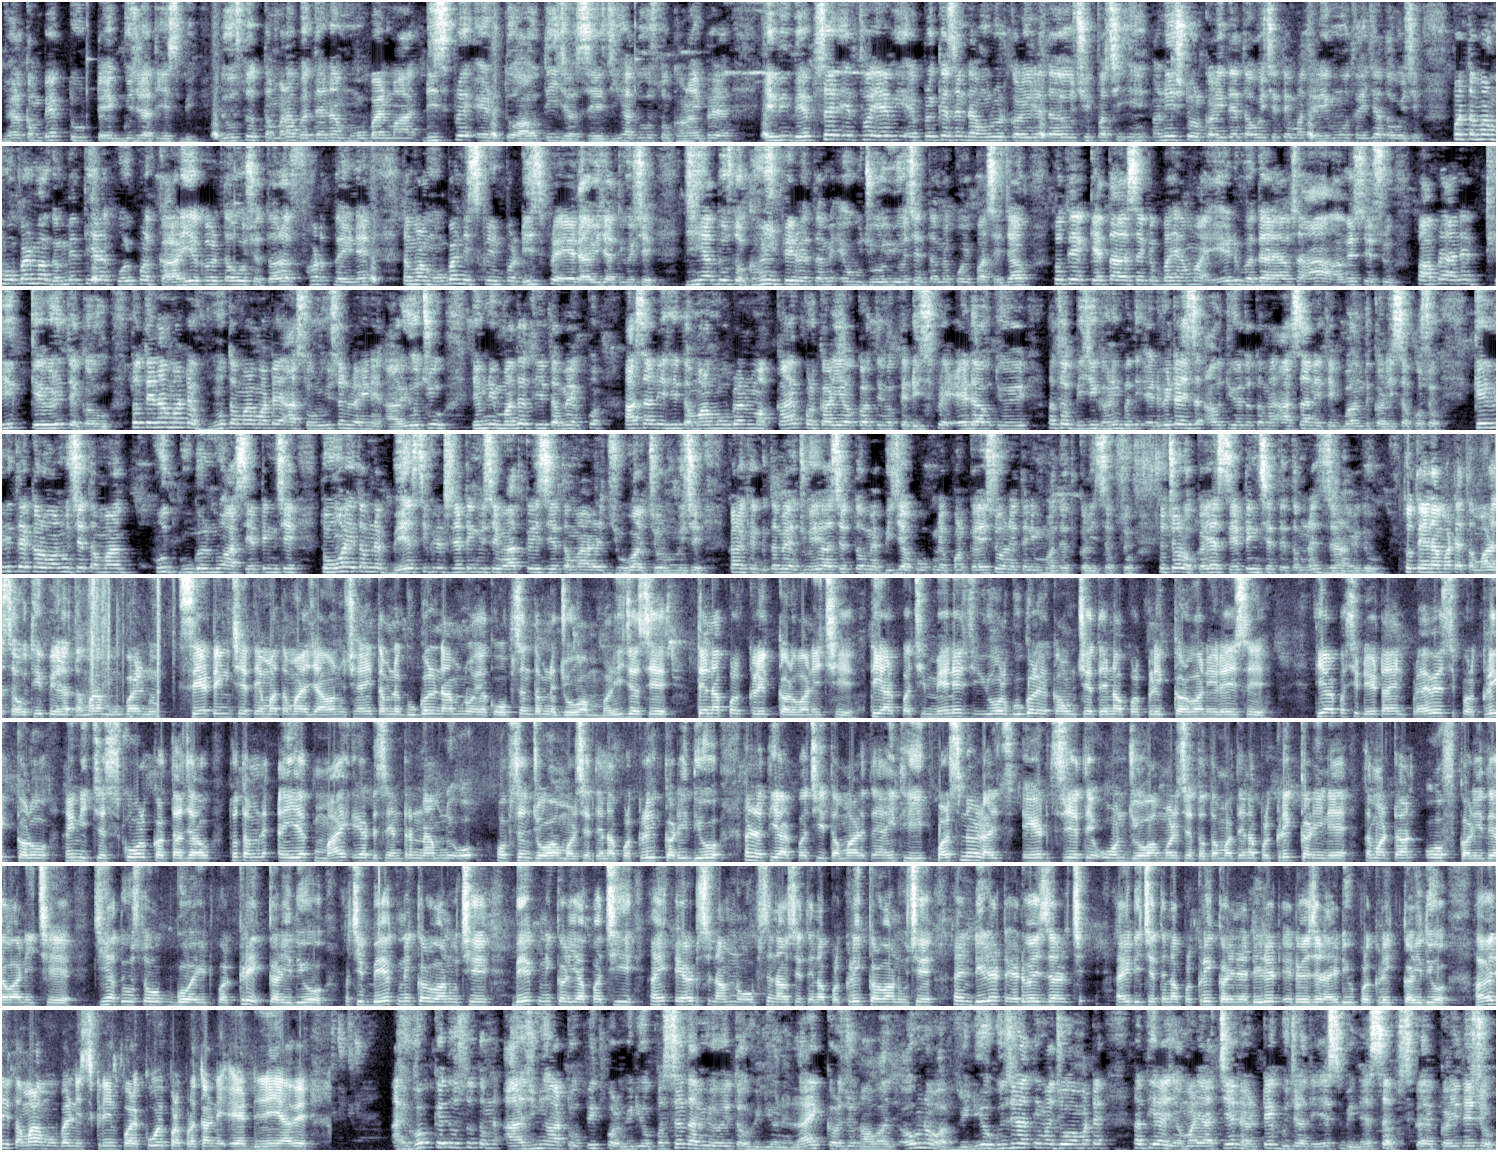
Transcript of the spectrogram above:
Welcome back to tech Gujarati SB. દોસ્તો, તમારા બધાના મોબાઈલમાં ડિસ્પ્લે એડ તો આવતી જ હશે. જી હા, દોસ્તો, ઘણા એવી વેબસાઇટ અથવા એવી એપ્લિકેશન ડાઉનલોડ કરી લેતા હોય છે, પછી અનઇન્સ્ટોલ કરી દેતા હોય છે, તેમાંથી રિમૂવ થઈ જતા હોય છે. પણ તમારા મોબાઈલમાં ગમે ત્યારે કોઈ પણ કાર્ય કરતા હોય છે, તરત ફટ દઈને તમારા મોબાઈલની સ્ક્રીન પર ડિસ્પ્લે એડ આવી જતી હોય છે. જી હા, દોસ્તો, ઘણી ફેર તમે એવું જોયું હશે તમે કોઈ પાસે જાઓ, તો તે કહેતા હશે કે, ભાઈ, આમાં એડ વધારે આવશે, આ આવે છે શું? તો આપણે આને ઠીક કેવી રીતે કરવું? તો તેના માટે હું તમારા માટે આ સોલ્યુશન લઈને આવ્યો છું. જેમની મદદથી તમે આસાનીથી તમારા મોબાઈલમાં કાંઈ પણ કાર્ય કરતી વખતે ડિસ્પ્લે એડ આવતી હોય, અથવા બીજી ઘણી બધી એડવર્ટાઇઝ આવતી હોય, તો તમે આસાનીથી બંધ કરી શકો છો. કેવી રીતે કરવાનું છે? તમારે ખુદ ગૂગલનું આ સેટિંગ છે. તો હું અહીં તમને બે સિક્રેટ સેટિંગ વિશે વાત કરીશ જે તમારે જોવા જરૂરી છે. કારણ કે તમે જોયા હશે તો મેં બીજા કોકને પણ કહીશું અને તેની મદદ કરી શકશો. તો ચલો, કયા સેટિંગ છે તે તમને જણાવી દઉં. તો તેના માટે તમારે સૌથી પહેલાં તમારા મોબાઈલનું સેટિંગ છે તેમાં તમારે જવાનું છે. અહીં તમને ગૂગલ નામનો એક ઓપ્શન તમને જોવા મળી જશે. તેના પર ક્લિક કરવાની છે. ત્યાર પછી મેનેજ યોર ગૂગલ એકાઉન્ટ છે, તેના પર ક્લિક કરવાની રહેશે. ત્યાર પછી ડેટા એન્ડ પ્રાઇવેસી પર ક્લિક કરો. અહીં નીચે સ્ક્રોલ કરતા જાઓ. તો તમને અહીં એક માય એડ સેન્ટર નામની ઓપ્શન જોવા મળશે. તેના પર ક્લિક કરી દો. અને ત્યાર પછી તમારે ત્યાં અહીંથી પર્સનલાઇઝ એડ છે તે ઓન જોવા મળશે. તો તમારે તેના પર ક્લિક કરીને તમારે ટર્ન ઓફ કરી દેવાની છે. જ્યાં દોસ્તો ગો ઇટ પર ક્લિક કરી દો. પછી બેક નીકળવાનું છે. બેક નીકળ્યા પછી અહીં એડ્સ નામનો ઓપ્શન આવશે. તેના પર ક્લિક કરવાનું છે. અહીં ડિરેક્ટ એડવાઇઝર છે આઈડી છે, તેના પર ક્લિક કરીને ડિરેક્ટ એડવાઇઝર આઈડી ઉપર ક્લિક કરી દો. હવેથી તમારા મોબાઈલની સ્ક્રીન પર કોઈ પણ પ્રકારની એડ નહીં આવે. આઈ હોપ કે દોસ્તો તમને આજની આ ટોપિક પર વીડિયો પસંદ આવ્યો હોય તો વિડીયોને લાઈક કરજો. નવા અવનવા વીડિયો ગુજરાતીમાં જોવા માટે અત્યારે જ અમારી આ ચેનલ ટેક ગુજરાતી એસબીને સબસ્ક્રાઇબ કરી દેજો.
